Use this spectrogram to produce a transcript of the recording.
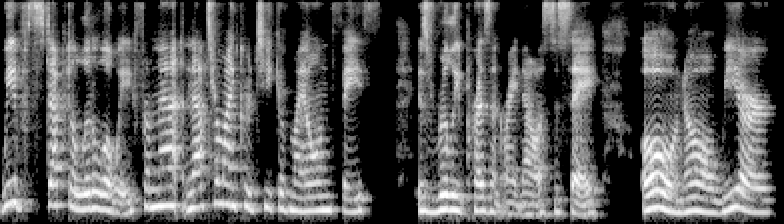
we've stepped a little away from that, and that's where my critique of my own faith is really present right now is to say oh no we are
